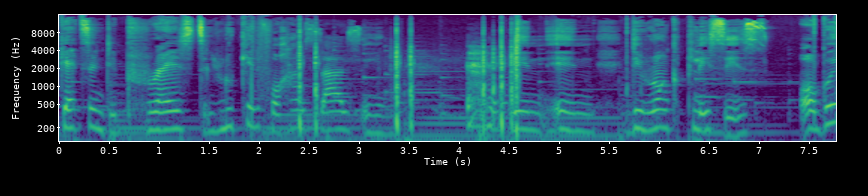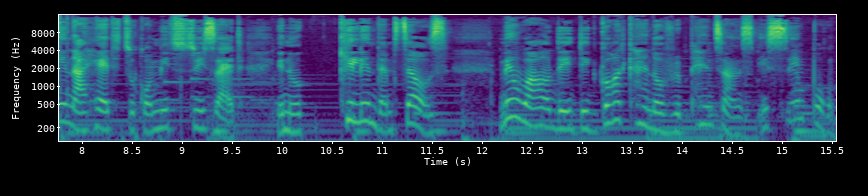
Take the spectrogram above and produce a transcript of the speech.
getting depressed looking for answers in in in the wrong places or going ahead to commit suicide you know killing themselves. Meanwhile, the, the God kind of repentance is simple.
